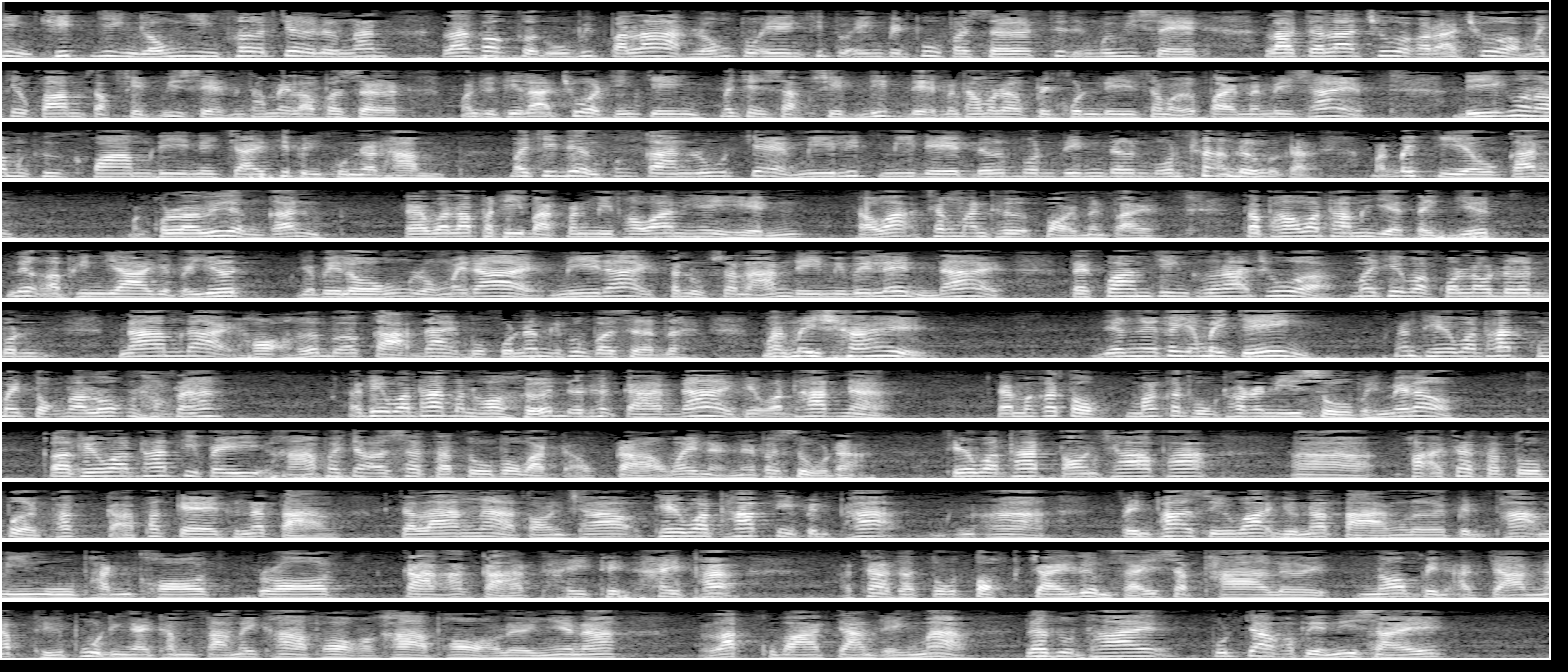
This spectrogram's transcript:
ยิ่งคิดยิ่งหลงยิ่งเพ้อเจ้อเรื่องนั้น แล้วก็เกิดอุปิปลาสหลงตัวเองคิดตัวเองเป็นผู้ประเสริฐที่ถึงเป็นวิเศษ เราจะละชั่วกับละชั่ว ไม่ใช่ความศักดิ์สิทธิ์วิเศษมันทำให้เราประเสริฐ มันอยู่ที่ละชั่วจริง ๆ ไม่ใช่ศักดิ์สิทธิ์ดิเดชมันทำให้เราเป็นคนดีเสมอไปมันไม่ใช่ ดีของเรามันคือความดีในใจที่เป็นคุณธรรมไม่ใช่เรื่องของการรู้แจ้งมีฤทธิ์มีเดชเดินบนดินเดินบนน้ำเดินบนกันมันไม่เกี่ยวกัน มันคนละเรื่องกัน แต่เวลาปฏิบัติมันมีภาวะนี้ให้เห็น แต่ว่าช่างมันเถอะปล่อยมันไปสภาวะธรรมนี่อย่าติดยึด เรื่องอภิญญาอย่าไปยึด อย่าไปหลงหลงไม่ได้ มีได้สนุกสนานดีมีไปเล่นได้ แต่ความจริงคือละชั่ว ไม่ใช่ว่าคนเราเดินบนน้ำได้เหาะเหินบนอากาศได้บุคคลนั้นเป็นผู้ประเสริฐเลย มันไม่ใช่ ยังไงก็ยังไม่จริง นั่นเทวทัตคงไม่ตกนรกหรอกนะเทวทัตมันห่อเหินเดินอากาศได้ เทวทัตน่ะ แต่มันก็ตกมันก็ถูกธรณีสูบเห็นไหมเล่าก็เทวทัตที่ไปหาพระเจ้าอสัตตตูประวัติเอากล่าวไว้เนี่ยในพระสูตรอะ เทวทัตตอนเช้าพระพระอาจารย์ตตูเปิดพระกาพระแกคือหน้าต่าง จะล้างหน้าตอนเช้า เทวทัตนี่เป็นพระอ่าเป็นพระศิวะอยู่หน้าต่างเลย เป็นพระมีงูพันคอรอกลางอากาศให้ให้พระอาจารย์ศัตตกใจเลื่อมใสศรัทธาเลย น้องเป็นอาจารย์นับถือพูดยังไงทำตามให้ฆ่าพ่อก็ฆ่าพ่อเลยอย่างเงี้ยนะรักครูบาอาจารย์ตัวเองมาก แล้วสุดท้ายพุทธเจ้าก็เปลี่ยนนิสัย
